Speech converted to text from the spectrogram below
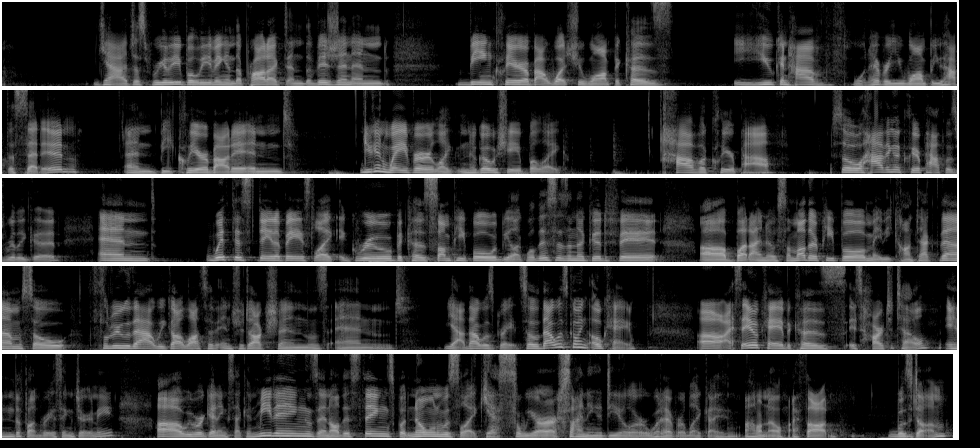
yeah, just really believing in the product and the vision and being clear about what you want because you can have whatever you want, but you have to set it and be clear about it and you can waver, like negotiate, but like have a clear path. So having a clear path was really good. And with this database, like it grew because some people would be like, well, this isn't a good fit, uh, but I know some other people, maybe contact them. So through that, we got lots of introductions, and yeah, that was great. So that was going okay. Uh, I say okay because it's hard to tell in the fundraising journey. Uh, we were getting second meetings and all these things, but no one was like, yes, so we are signing a deal or whatever. Like, I, I don't know, I thought was done.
